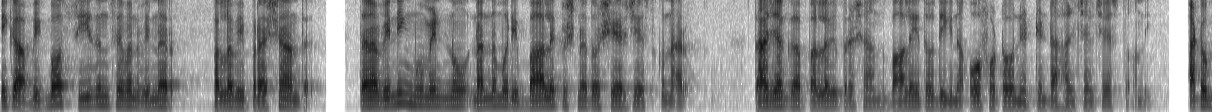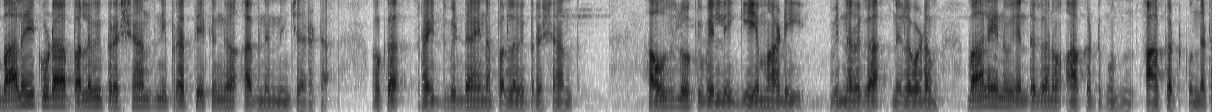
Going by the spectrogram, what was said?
ఇక Bigg Boss season seven winner Pallavi Prashanth తన విన్నింగ్ మూమెంట్ను నందమూరి బాలకృష్ణతో షేర్ చేసుకున్నారు. తాజాగా పల్లవి ప్రశాంత్ బాలయ్యతో దిగిన ఓ ఫోటో నెట్టింట హల్చల్ చేస్తోంది. అటు బాలయ్య కూడా పల్లవి ప్రశాంత్ని ప్రత్యేకంగా అభినందించారట. ఒక రైతు బిడ్డ అయిన పల్లవి ప్రశాంత్ హౌస్లోకి వెళ్ళి గేమ్ ఆడి విన్నర్గా నిలవడం బాలయ్యను ఎంతగానో ఆకట్టుకు ఆకట్టుకుందట.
